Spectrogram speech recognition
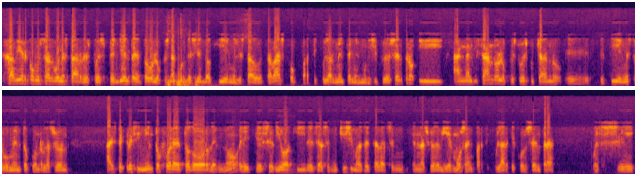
Javier, ¿cómo estás? Buenas tardes. Pues pendiente de todo lo que está aconteciendo aquí en el estado de Tabasco, particularmente en el municipio de Centro, y analizando lo que estuve escuchando eh, de ti en este momento con relación a este crecimiento fuera de todo orden, ¿no? Eh, que se dio aquí desde hace muchísimas décadas en, la ciudad de Villahermosa, en particular, que concentra, pues, eh,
